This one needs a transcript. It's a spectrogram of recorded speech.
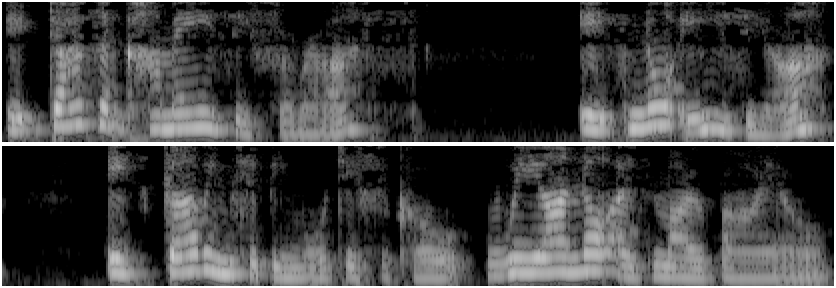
It doesn't come easy for us. It's not easier it's going to be more difficult. We are not as mobile.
